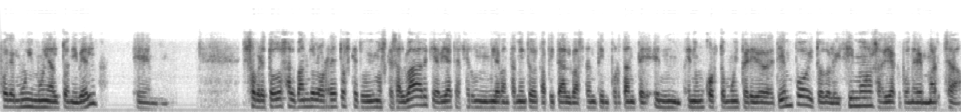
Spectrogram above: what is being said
fue de muy, muy alto nivel. Eh, sobre todo salvando los retos que tuvimos que salvar, que había que hacer un levantamiento de capital bastante importante en, en un corto muy periodo de tiempo y todo lo hicimos. Había que poner en marcha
